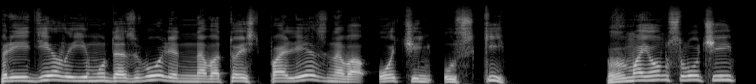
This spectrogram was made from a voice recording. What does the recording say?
пределы ему дозволенного, то есть полезного, очень узки. В моем случае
